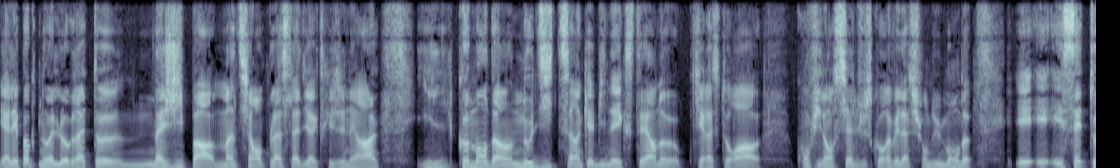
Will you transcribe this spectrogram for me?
Et à l'époque, Noël Legrette euh, n'agit pas, maintient en place la directrice générale. Il commande un audit, un cabinet externe euh, qui restera confidentiel jusqu'aux révélations du monde. Et, et cette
